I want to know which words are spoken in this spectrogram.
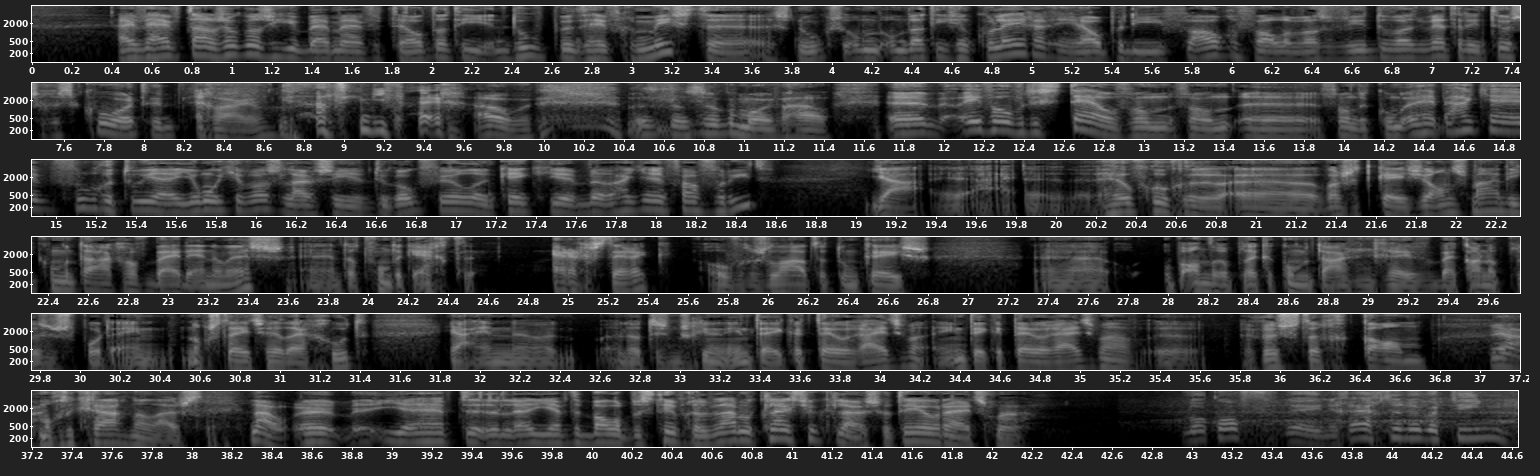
Hij, hij heeft trouwens ook wel eens hier bij mij verteld dat hij een doelpunt heeft gemist, eh, Snoeks. Om, omdat hij zijn collega ging helpen die flauw gevallen was. Toen werd er intussen gescoord. En Echt waar, joh? Had hij niet bijgehouden. Dat, is- dat is ook een mooi verhaal. Eh, even over de stijl van, van, eh, van de... Heb- Had jij vroeger, toen jij jongetje was, luisterde je natuurlijk ook veel... en keek je, had jij een favoriet? Ja, heel vroeger was het Kees Jansma die commentaar gaf bij de NOS. En dat vond ik echt erg sterk. Overigens later toen Kees eh, op andere plekken commentaar ging geven... bij Canal Plus en Sport 1 nog steeds heel erg goed. Ja, en eh, dat is misschien een inteken Theo Rijtsma. Inteken Theo Rijtsma eh, rustig, kalm. Ja. Mocht ik graag naar luisteren. Nou, eh, je, hebt de, je hebt de bal op de stip gelegd. Laten we een klein stukje luisteren. Theo Rijtsma. Lokhoff, de enige echte nummer 10.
